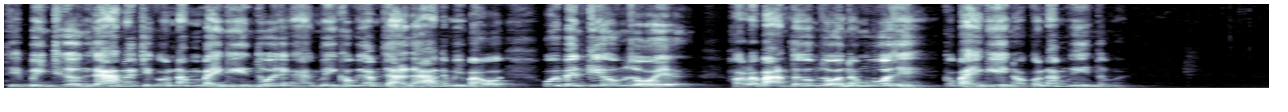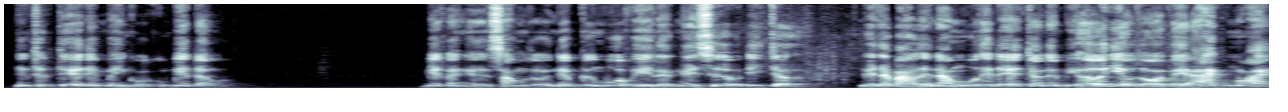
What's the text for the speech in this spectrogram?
Thì bình thường giá nó chỉ có 5 7 nghìn thôi chẳng hạn, mình không dám giả giá. Thì mình bảo, ôi ôi bên kia hôm rồi hoặc là bạn tôi hôm rồi nó mua gì có 7 nghìn nó có 5 nghìn thôi mà. Nhưng thực tế thì mình cũng không biết đâu. Biết là ngày xong rồi nếu cứ mua vì là ngày xưa đi chợ, người ta bảo thế nào mua thế đấy, cho nên bị hớ nhiều rồi, về ai cũng nói.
